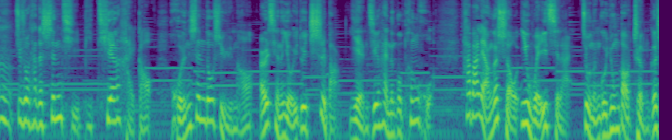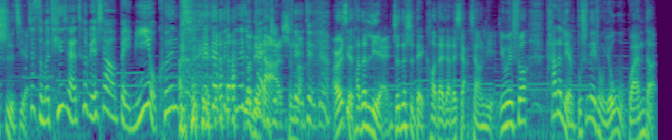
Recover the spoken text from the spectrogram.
嗯，据说他的身体比天还高，浑身都是羽毛，而且呢有一对翅膀，眼睛还能够喷火。我他把两个手一围起来，就能够拥抱整个世界。这怎么听起来特别像北冥有鲲？特别大是吗？对对对。而且他的脸真的是得靠大家的想象力，因为说他的脸不是那种有五官的，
